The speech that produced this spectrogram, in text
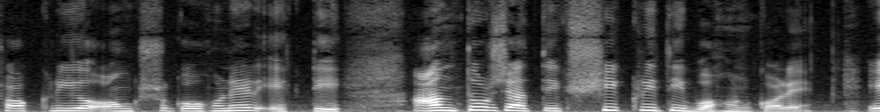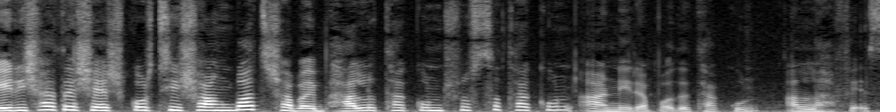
সক্রিয় অংশগ্রহণের একটি আন্তর্জাতিক স্বীকৃতি বহন করে। এরই সাথে শেষ করছি সংবাদ। সবাই ভালো থাকুন, সুস্থ থাকুন আর নিরাপদে থাকুন। আল্লাহ হাফেজ।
